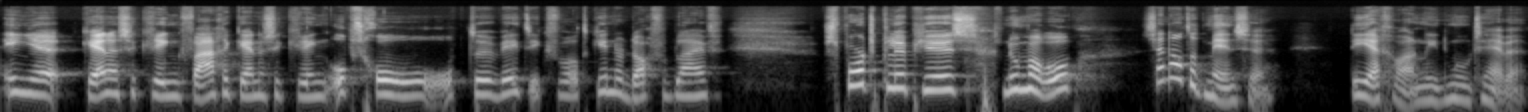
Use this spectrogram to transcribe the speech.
in je kennissenkring, vage kennissenkring, op school, op de weet ik veel wat, kinderdagverblijf, sportclubjes, noem maar op. zijn altijd mensen die je gewoon niet moet hebben.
